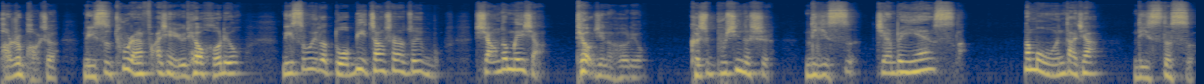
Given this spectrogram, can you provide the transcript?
跑着跑着，李四突然发现有一条河流，李四为了躲避张三的追捕，想都没想跳进了河流。可是不幸的是，李四竟然被淹死了。那么我问大家。李四的死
